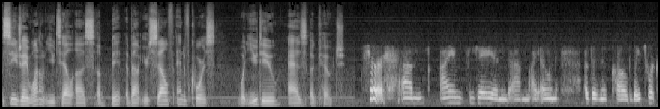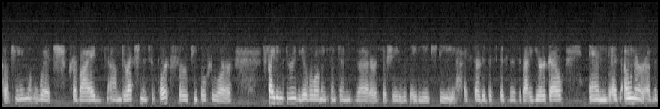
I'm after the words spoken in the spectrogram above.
CJ, why don't you tell us a bit about yourself and, of course, what you do as a coach? Sure. Um, I'm CJ, and um, I own a business called Ways to Work Coaching, which provides um, direction and support for people who are fighting through the overwhelming symptoms that are associated with ADHD. I started this business about a year ago, and as owner of this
